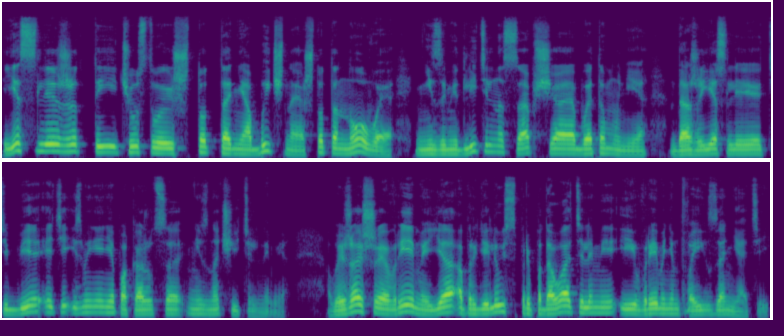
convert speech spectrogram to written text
Если же ты чувствуешь что-то необычное, что-то новое, незамедлительно сообщай об этом мне, даже если тебе эти изменения покажутся незначительными. В ближайшее время я определюсь с преподавателями и временем твоих занятий.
